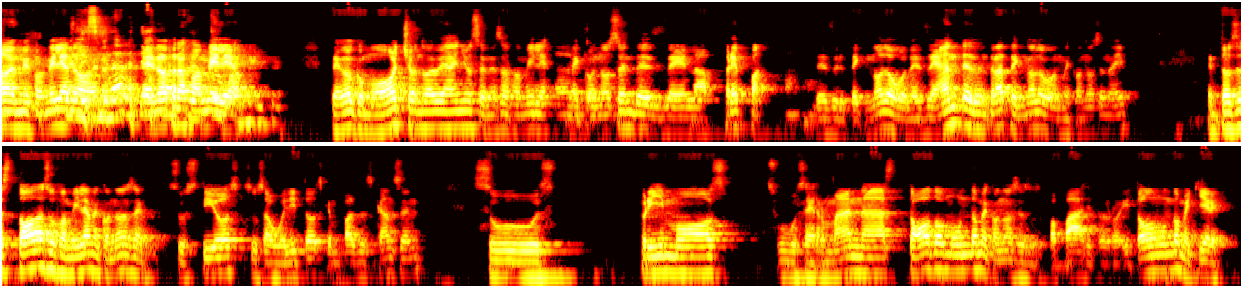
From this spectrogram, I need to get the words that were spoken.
no, en mi familia no, en, otra familia. familia. Tengo como 8 o 9 años en esa familia. Ah, me conocen desde la prepa, Ajá. desde el tecnólogo, desde antes de entrar a tecnólogo, me conocen ahí. Entonces, toda su familia me conoce. Sus tíos, sus abuelitos, que en paz descansen, sus primos, sus hermanas, todo mundo me conoce, sus papás y todo el rollo. Y todo el mundo me quiere.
